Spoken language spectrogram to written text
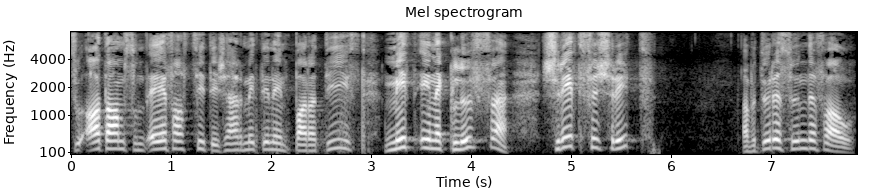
Zu Adams und Evas Zeit ist er mit ihnen im Paradies, mit ihnen gelaufen, Schritt für Schritt. Aber durch den Sündenfall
